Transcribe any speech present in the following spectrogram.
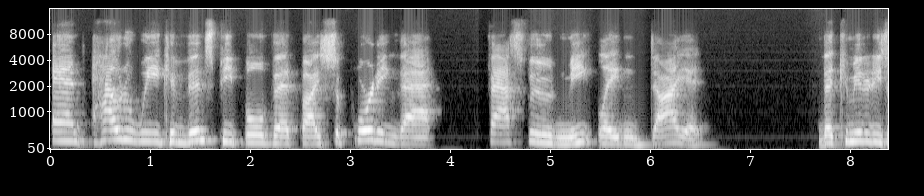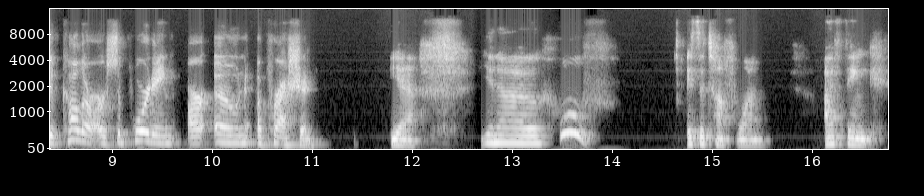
and how do we convince people that by supporting that fast food, meat laden diet, that communities of color are supporting our own oppression? Yeah you know, whew, it's a tough one. I think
